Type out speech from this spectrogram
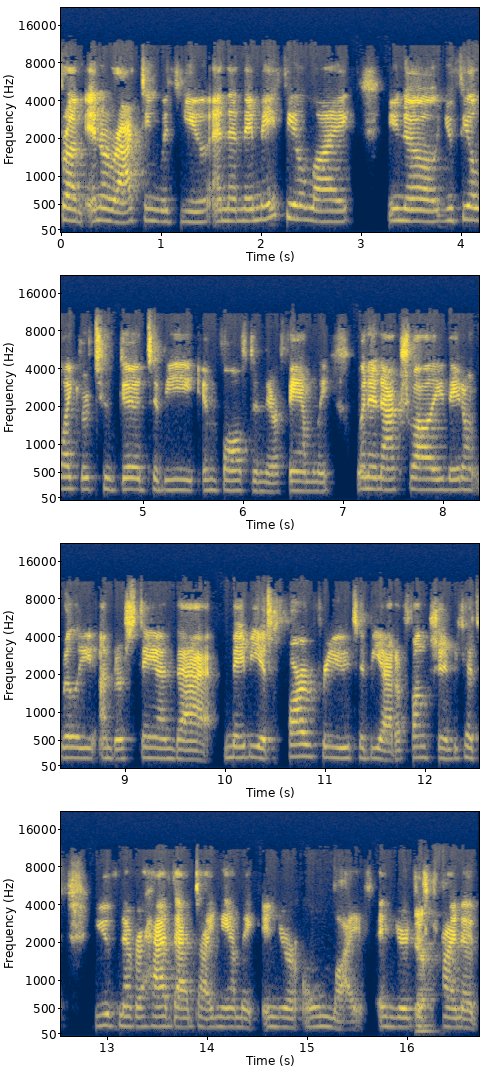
from interacting with you and then they may feel like you know you feel like you're too good to be involved in their family when in actuality they don't really understand that maybe it's hard for you to be at a function because you've never had that dynamic in your own life and you're just yeah. trying to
